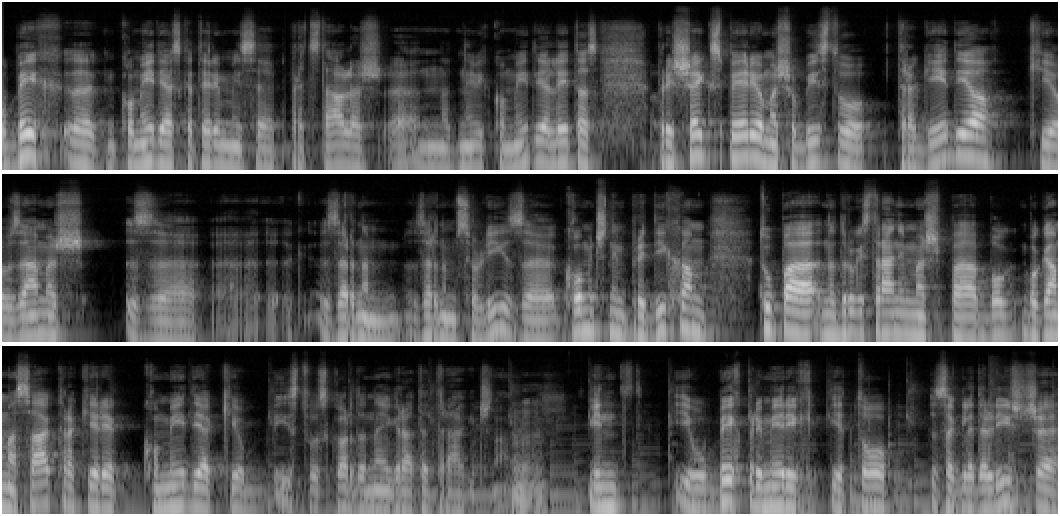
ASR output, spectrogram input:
obeh eh, komedijah, s katerimi se predstavljaš eh, na dnevih komedije letos, pri Shakespeareu imaš v bistvu tragedijo, ki jo vzameš. Z zrnem, zrnem soli, z komičnim pridihom, tu pa na drugi strani imaš pa Boga Masakra, kjer je komedija, ki v bistvu skoraj da ne igrate tragično. Mm. In v obeh primerih je to za gledališče,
